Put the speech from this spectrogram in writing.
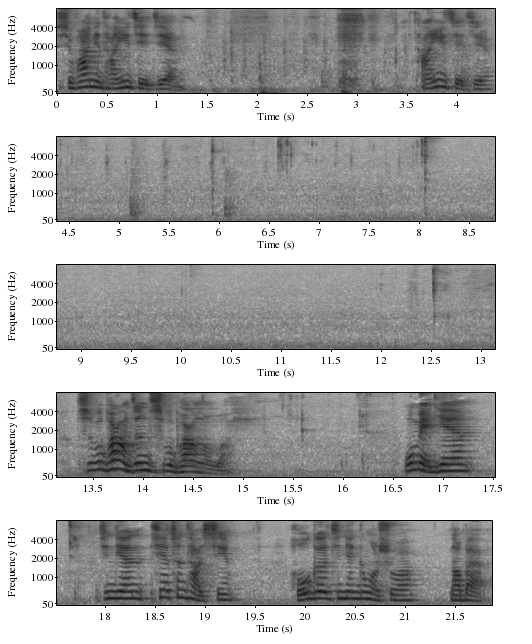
喜欢你唐毅姐姐，唐毅姐姐，吃不胖，真吃不胖了我。我每天，今天现在趁炒心，猴哥今天跟我说，老板。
